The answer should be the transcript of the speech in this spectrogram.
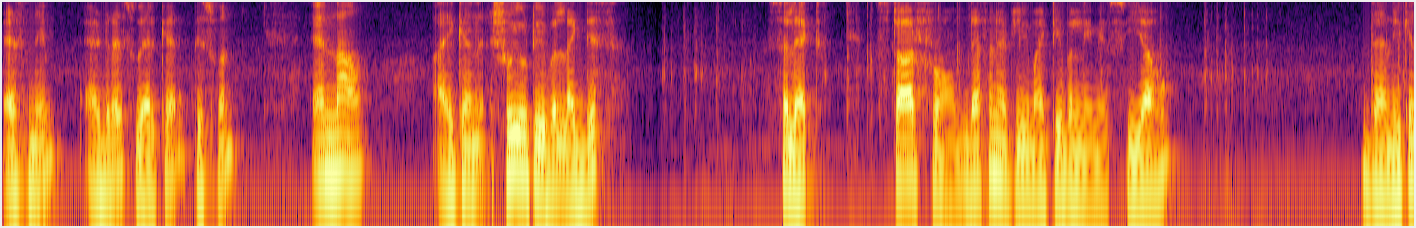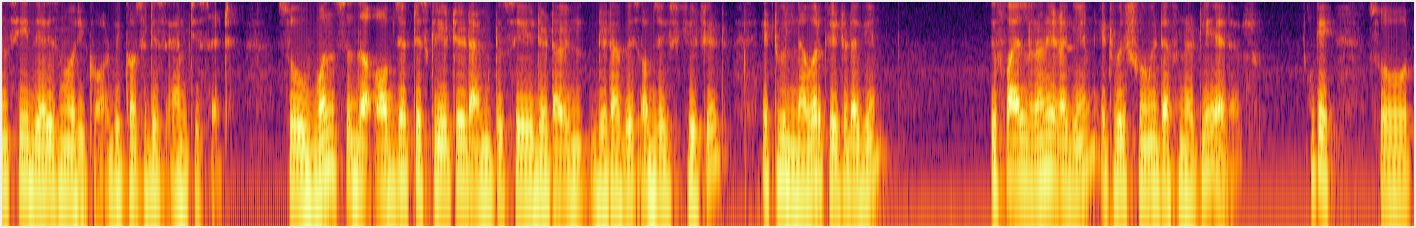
S name address varchar this one. And now I can show you table like this. Select star from definitely my table name is Yahoo. Then you can see there is no record because it is empty set. So once the object is created I am to say data in database object is created it will never created again. If I'll run it again it will show me definitely error. Okay. So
